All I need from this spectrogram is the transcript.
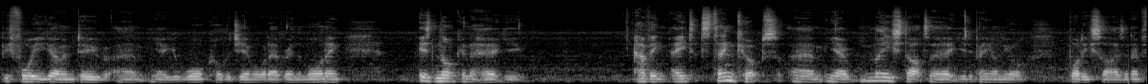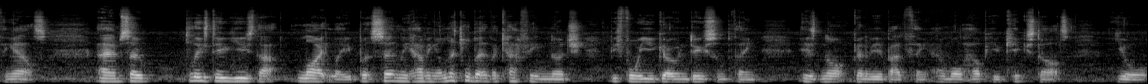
before you go and do um, you know your walk or the gym or whatever in the morning is not going to hurt you having eight to ten cups, um, you know, may start to hurt you depending on your body size and everything else. Um, so please do use that lightly, but certainly having a little bit of a caffeine nudge before you go and do something is not going to be a bad thing and will help you kickstart your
